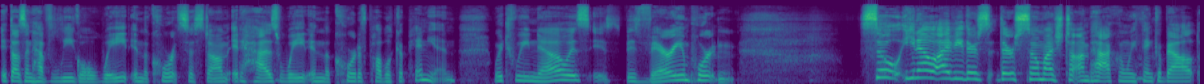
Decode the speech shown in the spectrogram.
it doesn't have legal weight in the court system, it has weight in the court of public opinion, which we know is is, is very important. So, you know, Ivy, there's there's so much to unpack when we think about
